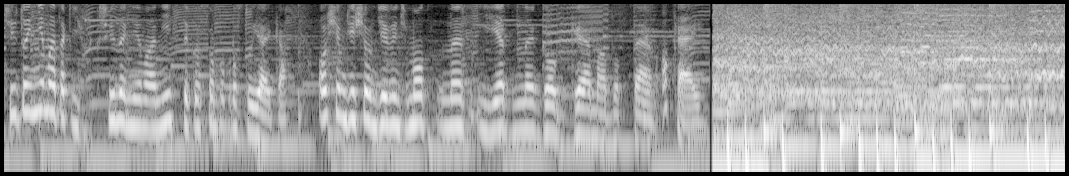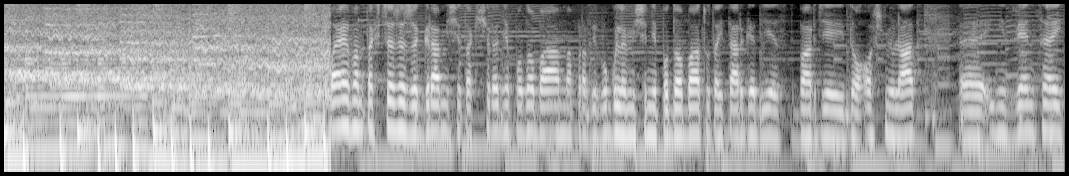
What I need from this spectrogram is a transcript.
Czyli tutaj nie ma takich skrzynek, nie ma nic, tylko są po prostu jajka. 89 monet i jednego gema dostałem. Okej. Okay. Powiem wam tak szczerze, że gra mi się tak średnio podoba, na prawie w ogóle mi się nie podoba. Tutaj target jest bardziej do 8 lat yy, i nic więcej.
